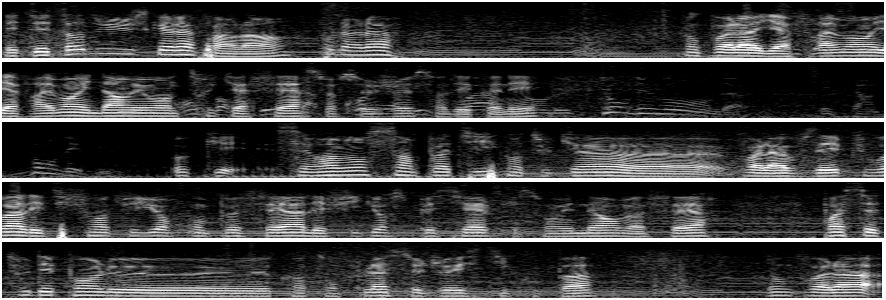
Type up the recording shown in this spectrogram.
Il était tendu jusqu'à la fin là. Hein. Là. Donc voilà, il y a vraiment, il y a vraiment énormément de trucs à faire sur ce jeu, sans déconner. Ok, c'est vraiment sympathique en tout cas. euh, voilà, vous avez pu voir les différentes figures qu'on peut faire, les figures spéciales qui sont énormes à faire. Après, ça tout dépend le quand on place le joystick ou pas. Donc voilà,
